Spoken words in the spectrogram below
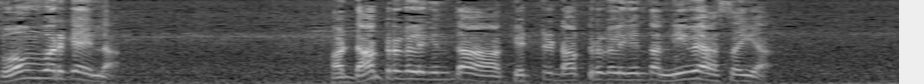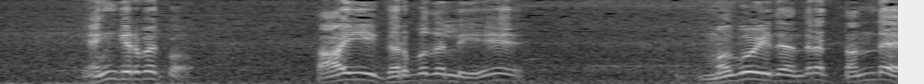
ಹೋಮ್ ವರ್ಕೇ ಇಲ್ಲ. ಆ ಡಾಕ್ಟರ್ಗಳಿಗಿಂತ ಕೆಟ್ಟ ಡಾಕ್ಟರ್ಗಳಿಗಿಂತ ನೀವೇ ಅಸಹ್ಯ. ಹೆಂಗಿರ್ಬೇಕು? ತಾಯಿ ಗರ್ಭದಲ್ಲಿ ಮಗು ಇದೆ ಅಂದ್ರೆ ತಂದೆ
